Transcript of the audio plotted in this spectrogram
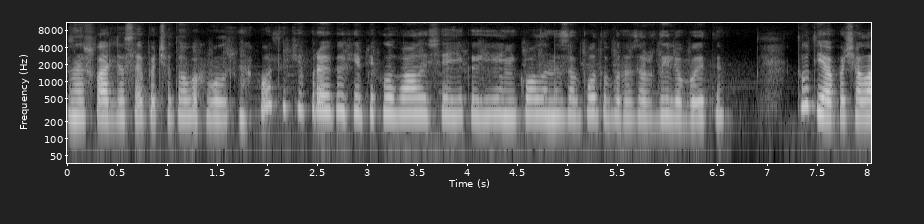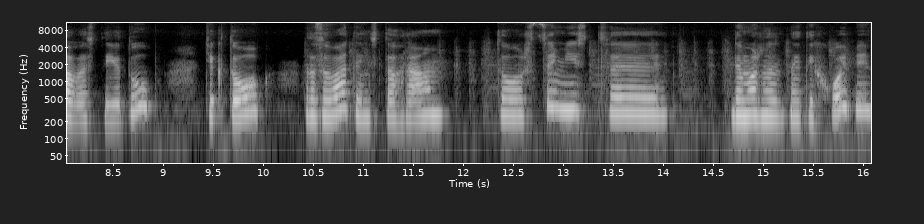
Знайшла для себе чудових вуличних котиків, про яких я піклувалася, і яких я ніколи не забуду, буду завжди любити. Тут я почала вести YouTube, TikTok, розвивати Instagram. Тож це місце, де можна знайти хобі,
